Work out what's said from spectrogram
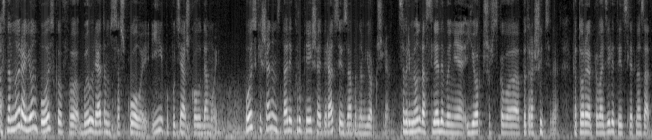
Основной район поисков э, был рядом со школой и по пути от школы домой. Поиски Шеннон стали крупнейшей операцией в западном Йоркшире со времен расследования йоркширского потрошителя, которое проводили 30 лет назад.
